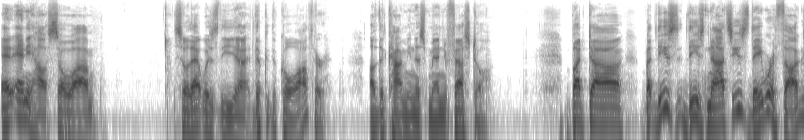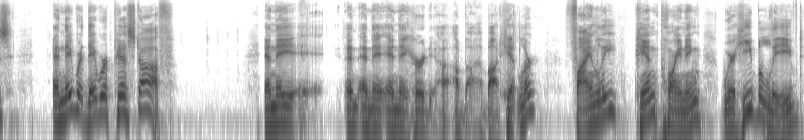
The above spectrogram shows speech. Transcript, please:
and anyhow, so um, so that was the, uh, the, the co-author of the Communist Manifesto. But uh, but these these Nazis, they were thugs, and they were they were pissed off, and they and and they and they heard uh, about Hitler finally pinpointing where he believed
